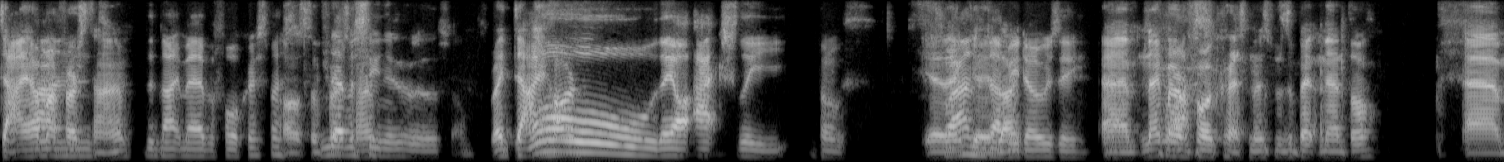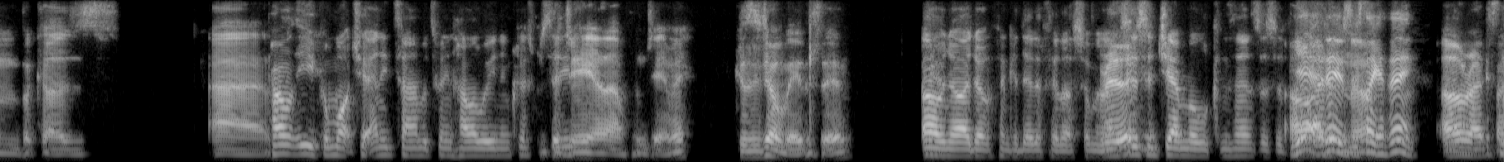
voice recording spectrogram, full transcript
Die Hard, my first time. The Nightmare Before Christmas. Also, first Never time. seen either of those films. Right, Die Hard. oh, they are actually both. Yeah, they're Flan good, Dabby like- Dozy. Um, Nightmare Class. Before Christmas was a bit mental, um, because uh, Apparently, you can watch it anytime between Halloween and Christmas did Eve. you hear that from Jamie? Because he told me the same. Oh no, I don't think I did. I feel like someone else. Really? It's a general consensus. Of Oh, I yeah, it didn't is. It's know. like a thing. Oh, right, It's fine.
